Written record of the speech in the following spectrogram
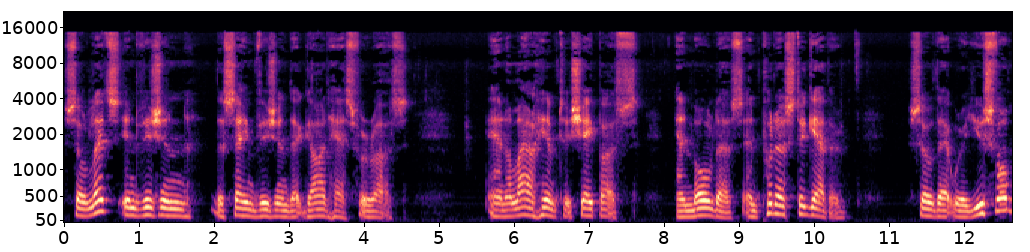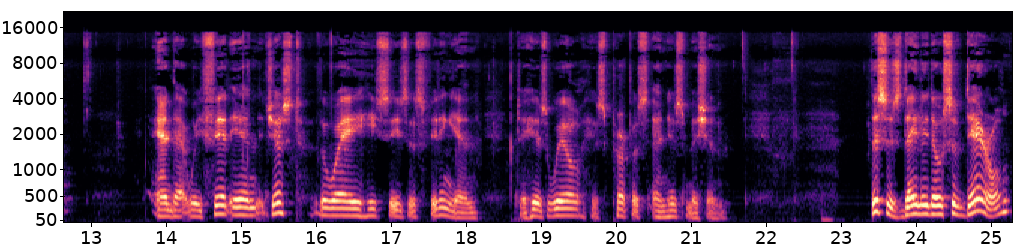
So let's envision the same vision that God has for us and allow Him to shape us and mold us and put us together so that we're useful and that we fit in just the way He sees us fitting in to His will, His purpose, and His mission. This is Daily Dose of Darryl,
